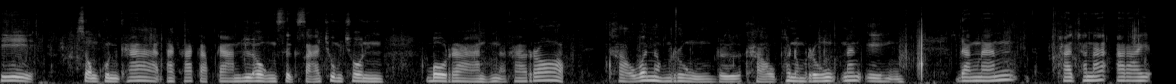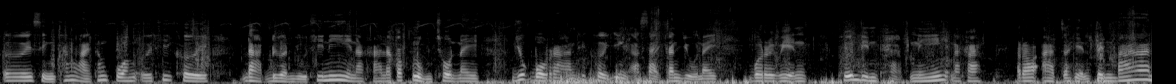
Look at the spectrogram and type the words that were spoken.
ที่ทรงคุณค่านะคะกับการลงศึกษาชุมชนโบราณนะคะ รอบเขาวนองรุงหรือเขาพนมรุ้งนั่นเอง ดังนั้นภาชนะอะไรเอ่ยสิ่งทั้งหลายทั้งปวงเอ่ยที่เคยดาดเดือนอยู่ที่นี่นะคะ แล้วก็กลุ่มชนในยุคโบราณที่เคยอิงอาศัยกันอยู่ในบริเวณ พื้นดินแถบนี้นะคะ เราอาจจะเห็นเป็นบ้าน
